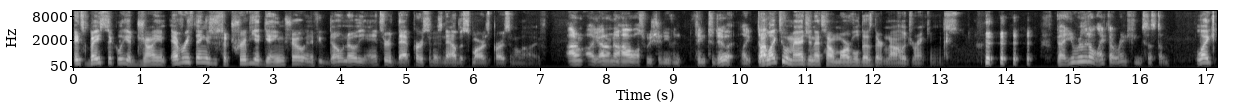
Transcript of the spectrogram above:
it's basically a giant everything is just a trivia game show and if you don't know the answer that person is now the smartest person alive I don't like. I don't know how else we should even think to do it. Like, i like to imagine that's how marvel does their knowledge rankings but you really don't like the ranking system. like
